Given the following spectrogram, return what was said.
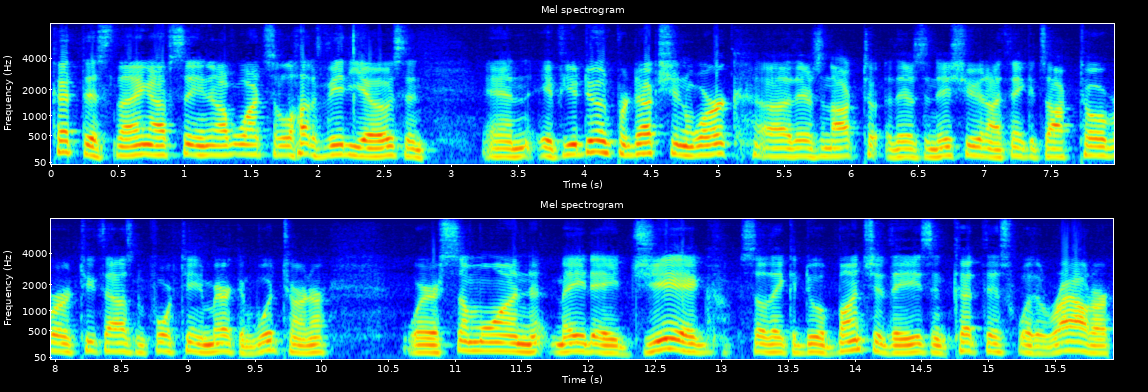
cut this thing. I've seen, I've watched a lot of videos, and and if you're doing production work, uh, there's an Octo there's an issue, and I think it's October 2014 American Woodturner where someone made a jig so they could do a bunch of these and cut this with a router.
